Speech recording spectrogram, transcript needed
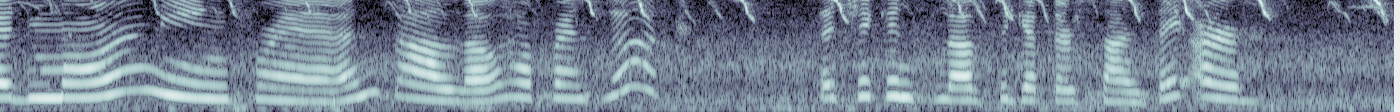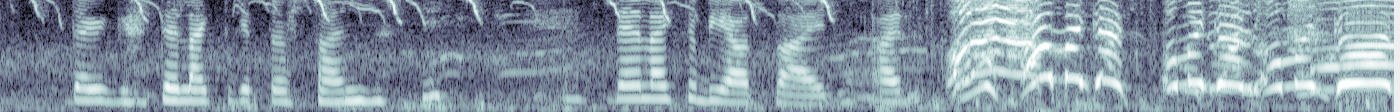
Good morning, friends. Aloha, friends. Look, the chickens love to get their sons. They are, they they like to get their sun. they like to be outside. I, oh, ah! oh my god! Oh my god! Oh my god!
